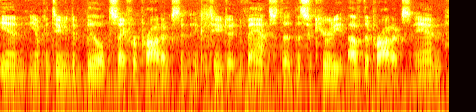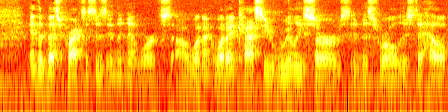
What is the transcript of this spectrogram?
in you know continuing to build safer products and, and, continue to advance the, the security of the products and and the best practices in the networks. Uh, what I, what iCASI really serves in this role is to help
